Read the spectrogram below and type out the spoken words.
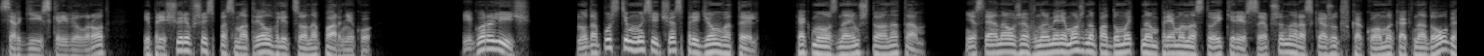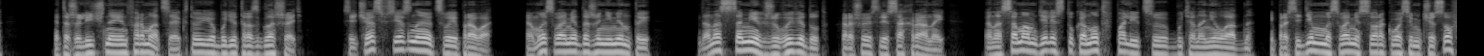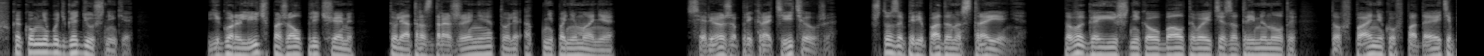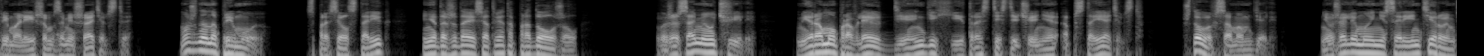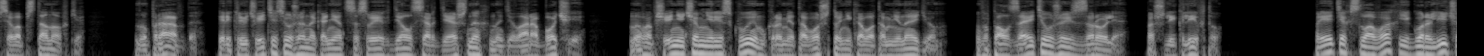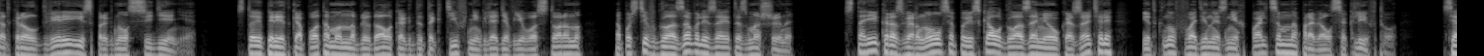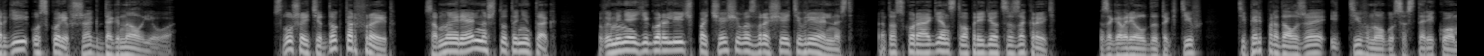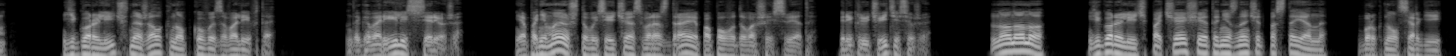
Сергей скривил рот и, прищурившись, посмотрел в лицо напарнику. «Егор Ильич, ну, допустим, мы сейчас придем в отель. Как мы узнаем, что она там? Если она уже в номере, можно подумать, нам прямо на стойке ресепшена расскажут, в каком и как надолго. Это же личная информация, кто ее будет разглашать? Сейчас все знают свои права. А мы с вами даже не менты. Да нас самих же выведут, хорошо если с охраной. А на самом деле стуканут в полицию, будь она неладна. И просидим мы с вами 48 часов в каком-нибудь гадюшнике». Егор Ильич пожал плечами, то ли от раздражения, то ли от непонимания. «Сережа, прекратите уже. Что за перепады настроения? То вы гаишника убалтываете за три минуты, то в панику впадаете при малейшем замешательстве. Можно напрямую?» — спросил старик и, не дожидаясь ответа, продолжил — вы же сами учили. Миром управляют деньги, хитрость и стечение обстоятельств. Что вы в самом деле? Неужели мы не сориентируемся в обстановке? Ну правда, переключитесь уже, наконец, со своих дел сердечных на дела рабочие. Мы вообще ничем не рискуем, кроме того, что никого там не найдем. Выползайте уже из-за руля. Пошли к лифту. При этих словах Егор Ильич открыл двери и спрыгнул с сиденья. Стоя перед капотом, он наблюдал, как детектив, не глядя в его сторону, опустив глаза, вылезает из машины. Старик развернулся, поискал глазами указатели и, ткнув в один из них пальцем, направился к лифту. Сергей, ускорив шаг, догнал его. «Слушайте, доктор Фрейд, со мной реально что-то не так. Вы меня, Егор Ильич, почаще возвращайте в реальность, а то скоро агентство придется закрыть», — заговорил детектив, теперь продолжая идти в ногу со стариком. Егор Ильич нажал кнопку вызова лифта. «Договорились, Сережа», я понимаю, что вы сейчас в раздрае по поводу вашей Светы. Переключитесь уже». «Но-но-но. Егор Ильич, почаще это не значит постоянно», — буркнул Сергей.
